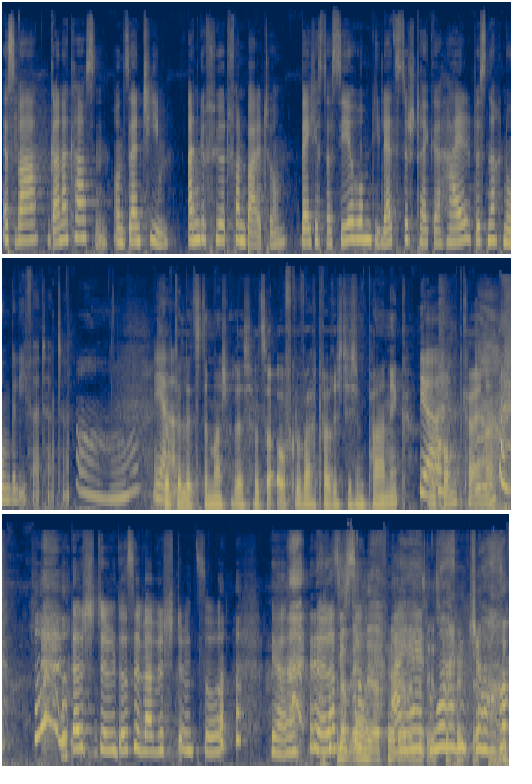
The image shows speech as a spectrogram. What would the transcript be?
Es war Gunnar Carson und sein Team, angeführt von Balto, welches das Serum die letzte Strecke heil bis nach Nome geliefert hatte. Oh. Ich glaube, der letzte Mascher, der ist halt so aufgewacht, war richtig in Panik. Ja. Dann kommt keiner. das stimmt, das war bestimmt so. Ja, das und am Ende so, erfährt er dann, dass er one job.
